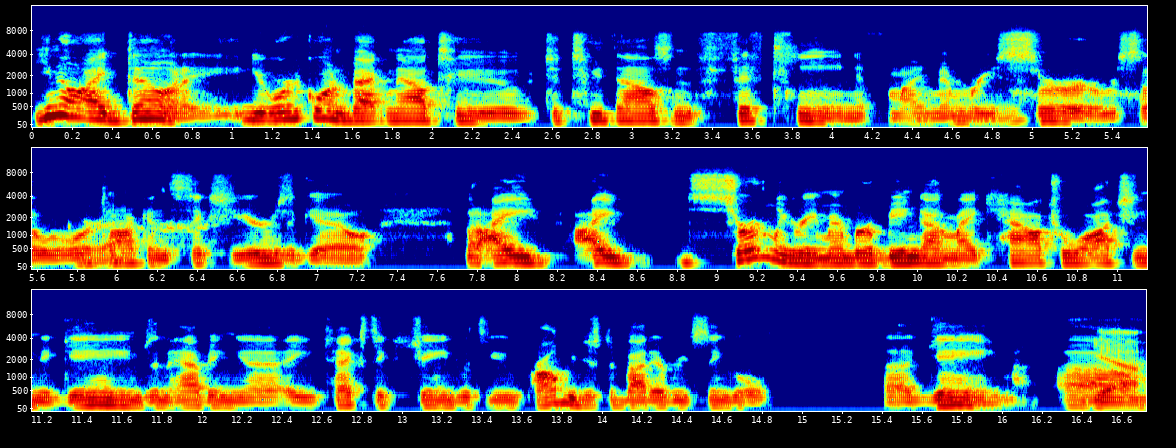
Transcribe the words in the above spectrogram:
You know, I don't. You were going back now to to 2015, if my memory mm-hmm. serves. So we're Correct. talking six years ago. But I I certainly remember being on my couch watching the games and having a, a text exchange with you probably just about every single uh, game. Um, yeah.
